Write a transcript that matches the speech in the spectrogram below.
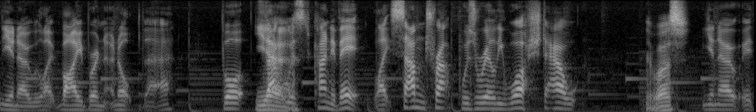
you know, like vibrant and up there. But Yeah. that was kind of it. Like Sandtrap was really washed out. It was. You know, it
